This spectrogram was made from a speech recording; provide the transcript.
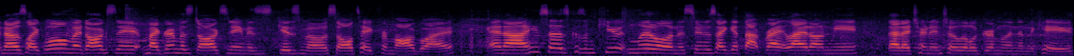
And I was like, well, my dog's name, my grandma's dog's name is Gizmo, so I'll take for Mogwai. And uh, he says, because I'm cute and little, and as soon as I get that bright light on me, that I turn into a little gremlin in the cage.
